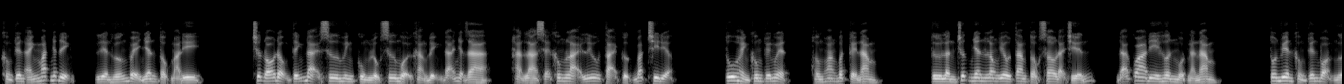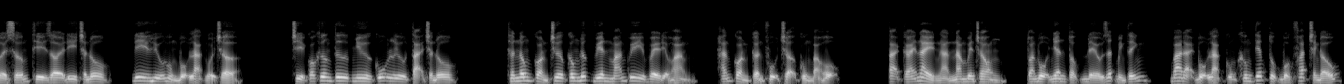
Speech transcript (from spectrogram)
Không tuyên ánh mắt nhất định liền hướng về nhân tộc mà đi. Trước đó động tĩnh đại sư huynh cùng lục sư muội khẳng định đã nhận ra hẳn là sẽ không lại lưu tại cực bắc chi địa. Tu hành không tuyến nguyệt hồng hoang bất kể năm từ lần trước nhân long yêu tam tộc sau đại chiến, đã qua đi hơn một ngàn năm. Tôn viên khổng tuyên bọn người sớm thì rời đi trần đô, đi hữu hùng bộ lạc ngồi chờ. Chỉ có khương tư như cũ lưu tại trần đô. Thần nông còn chưa công đức viên mãn quy về địa hoàng, hắn còn cần phụ trợ cùng bảo hộ. Tại cái này ngàn năm bên trong, toàn bộ nhân tộc đều rất bình tĩnh, ba đại bộ lạc cũng không tiếp tục buộc phát tranh đấu,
